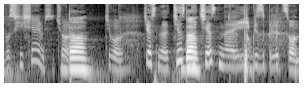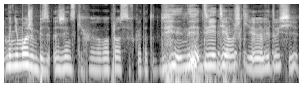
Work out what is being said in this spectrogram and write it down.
Восхищаемся, чё? Да. Чего? Честно, честно, Да. честно и Так безапелляционно. Мы не можем без женских э, вопросов, когда тут две, девушки э, ведущие,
